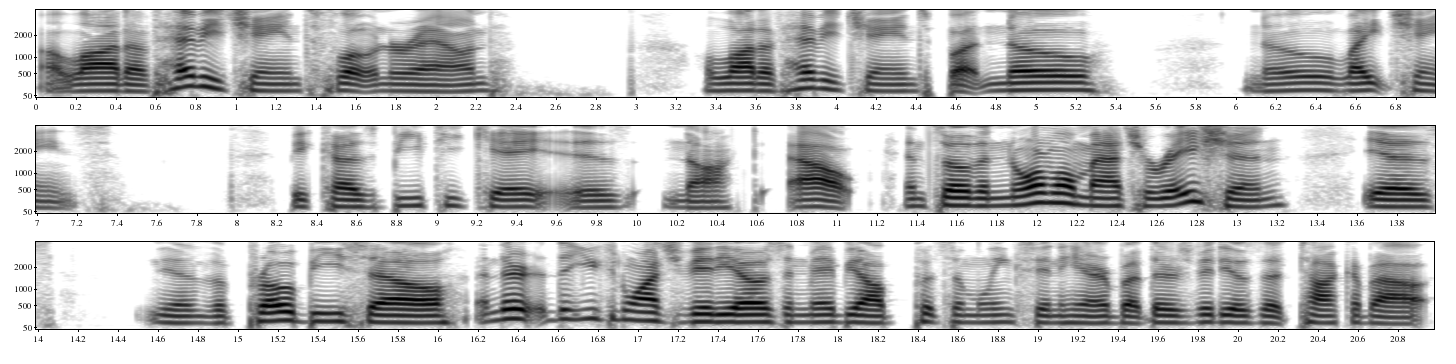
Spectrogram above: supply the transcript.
a lot of heavy chains floating around, a lot of heavy chains, but no no light chains because BTK is knocked out. And so the normal maturation is you know the pro B cell, and there that you can watch videos, and maybe I'll put some links in here. But there's videos that talk about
